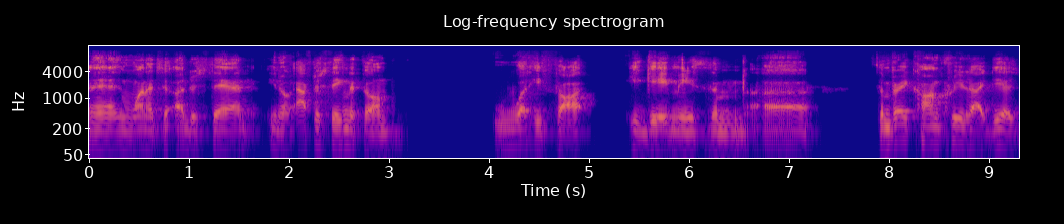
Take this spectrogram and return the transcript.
and wanted to understand, you know, after seeing the film, what he thought. He gave me some uh, some very concrete ideas.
